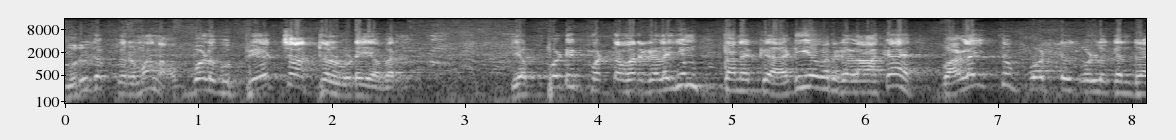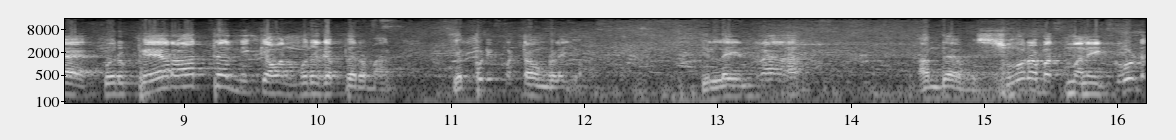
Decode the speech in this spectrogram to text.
முருகப்பெருமான் அவ்வளவு பேச்சாற்றல் உடையவர். எப்படிப்பட்டவர்களையும் தனக்கு அடியவர்களாக வளைத்து போட்டுக் கொள்ளுகின்ற ஒரு பேராற்றல் மிக்கவன் முருகப்பெருமான். எப்படிப்பட்டவங்களையும். இல்லை என்றால் அந்த சூரபத்மனை கூட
